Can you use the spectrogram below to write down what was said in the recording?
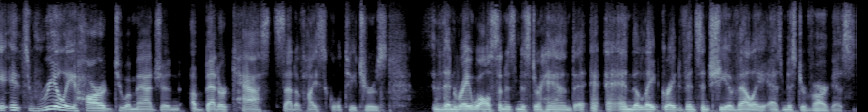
it's really hard to imagine a better cast set of high school teachers than Ray Walston as Mr. Hand and, and the late great Vincent Schiavelli as Mr. Vargas.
